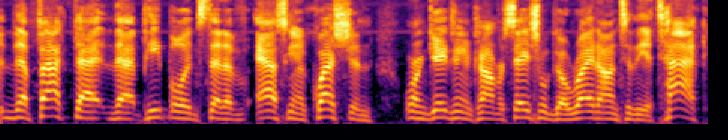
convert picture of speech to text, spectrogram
the fact that that people instead of asking a question or engaging in a conversation would go right on to the attack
